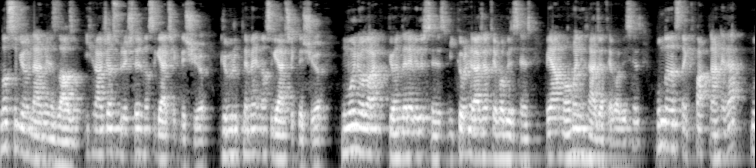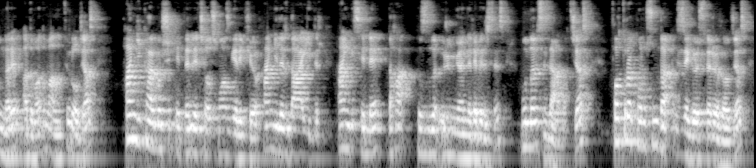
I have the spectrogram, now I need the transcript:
nasıl göndermeniz lazım? İhracat süreçleri nasıl gerçekleşiyor? Gümrükleme nasıl gerçekleşiyor? numune olarak gönderebilirsiniz, mikro ihracat yapabilirsiniz veya normal ihracat yapabilirsiniz. Bunlar arasındaki farklar neler? Bunları adım adım anlatıyor olacağız. Hangi kargo şirketleriyle çalışmanız gerekiyor? Hangileri daha iyidir? Hangisiyle daha hızlı ürün gönderebilirsiniz? Bunları size anlatacağız. Fatura konusunu da size gösteriyor olacağız.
